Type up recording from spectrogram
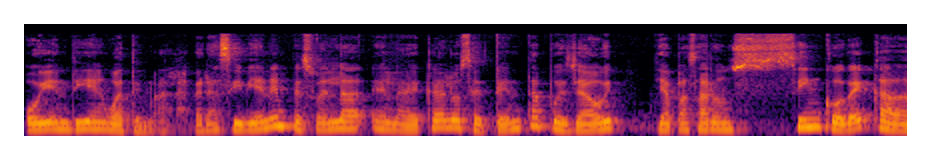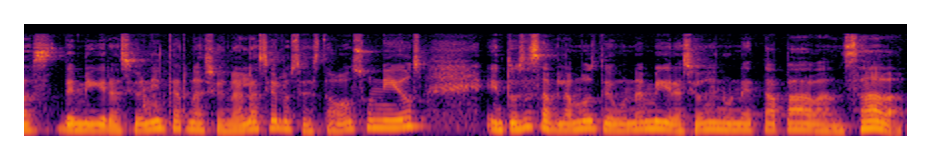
hoy en día en Guatemala. ¿verdad? Si bien empezó en la, en la década de los 70, pues ya hoy ya pasaron cinco décadas de migración internacional hacia los Estados Unidos, entonces hablamos de una migración en una etapa avanzada,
